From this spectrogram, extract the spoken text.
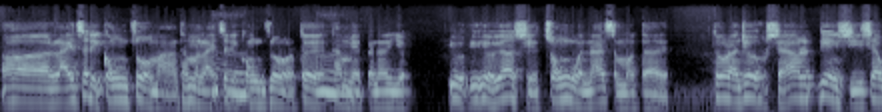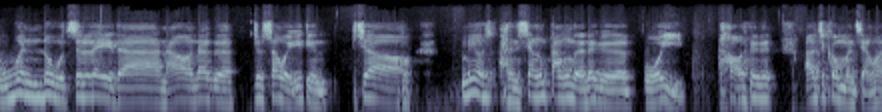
呃来这里工作嘛，他们来这里工作，对他们也可能有有有要写中文啊什么的，突然就想要练习一下问路之类的啊，然后那个就稍微一点比较没有很相当的那个国语。然后，然后就跟我们讲话，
